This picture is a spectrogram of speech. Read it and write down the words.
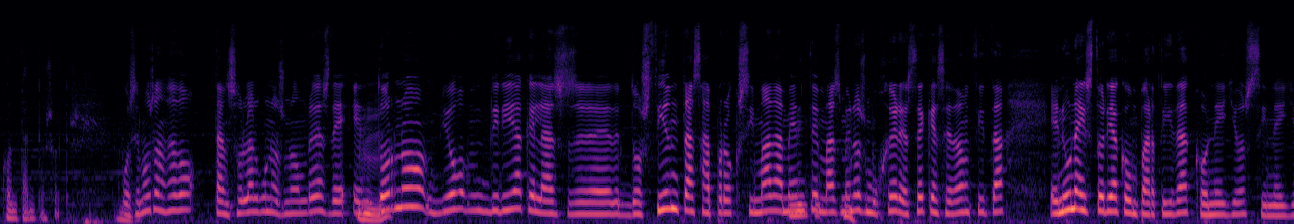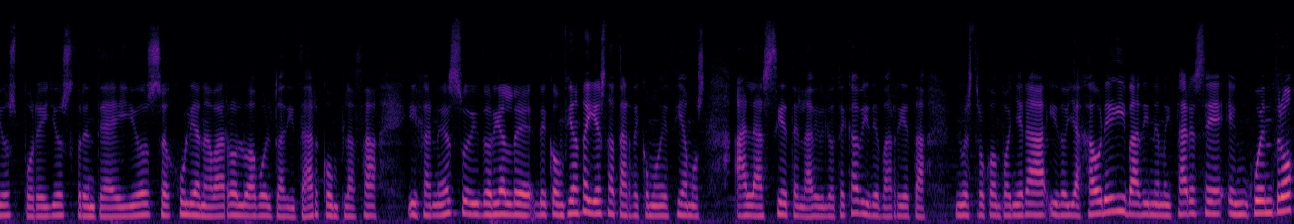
con tantos otros pues hemos lanzado tan solo algunos nombres de en torno, yo diría que las 200 eh, aproximadamente, más o menos mujeres, eh, que se dan cita en una historia compartida con ellos, sin ellos, por ellos, frente a ellos. Julia Navarro lo ha vuelto a editar con Plaza y Janés, su editorial de, confianza, y esta tarde, como decíamos, a las 7 en la Biblioteca Videbarrieta, nuestra compañera Idoya Jauregui va a dinamizar ese encuentro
